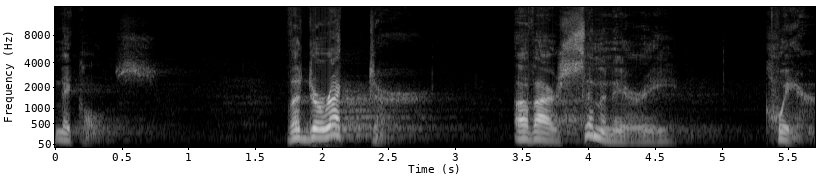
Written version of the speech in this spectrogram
Nichols, the director of our seminary queer.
